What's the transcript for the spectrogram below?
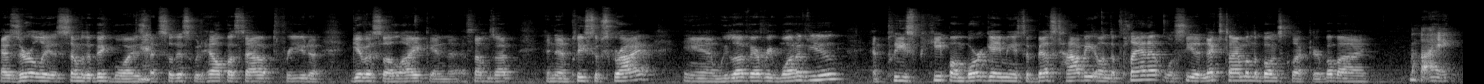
as early as some of the big boys. So this would help us out for you to give us a like and a thumbs up. And then please subscribe. And we love every one of you. And please keep on board gaming. It's the best hobby on the planet. We'll see you next time on The Bones Collector. Bye-bye. Bye.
